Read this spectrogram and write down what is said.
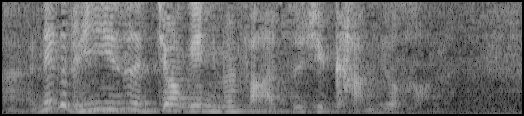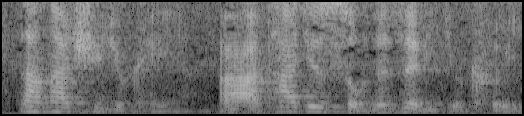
啊，那个平行是交给你们法师去扛就好了，让他去就可以了。啊，他就守在这里就可以。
